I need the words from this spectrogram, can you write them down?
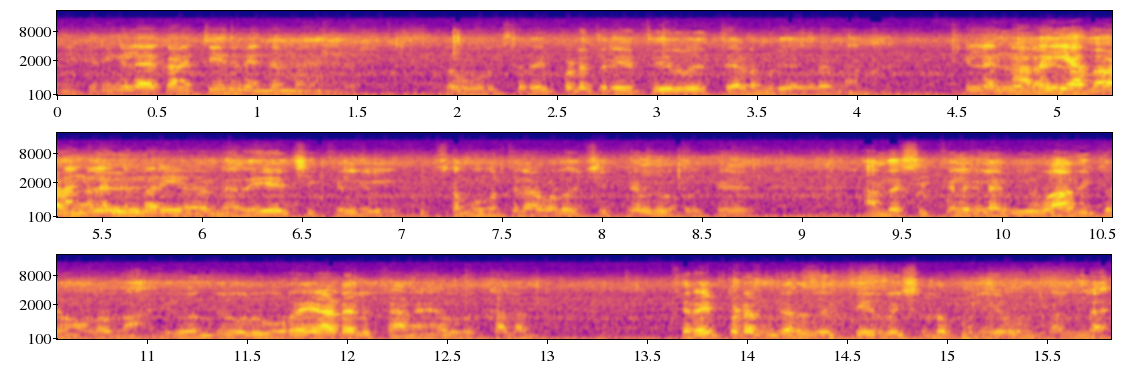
நினைக்கிறீங்களா அதுக்கான தீர்வு எந்த மாதிரி? இல்லை, ஒரு திரைப்படத்திலேயே தீர்வு தேட முடியாதுல நான் இல்லை நிறைய படங்கள் இந்த மாதிரி. நிறைய சிக்கல்கள் சமூகத்தில் அவ்வளவு சிக்கல்கள் இருக்கு. அந்த சிக்கல்களை விவாதிக்கிறோம் அவ்வளவுதான். இது வந்து ஒரு உரையாடலுக்கான ஒரு களம். திரைப்படம்ங்கிறது தீர்வை சொல்லக்கூடிய ஒன்று அல்ல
